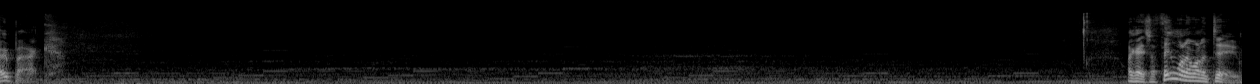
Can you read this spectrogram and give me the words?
Go back. Okay, so I think what I want to do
